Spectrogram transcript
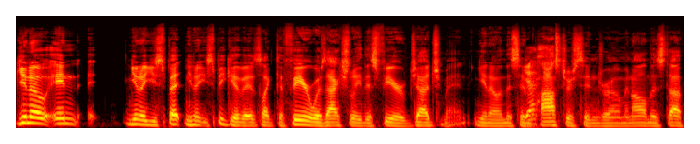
You know, in you know, you spe- you know, you speak of it, it's like the fear was actually this fear of judgment, you know, and this Yes. imposter syndrome and all this stuff.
